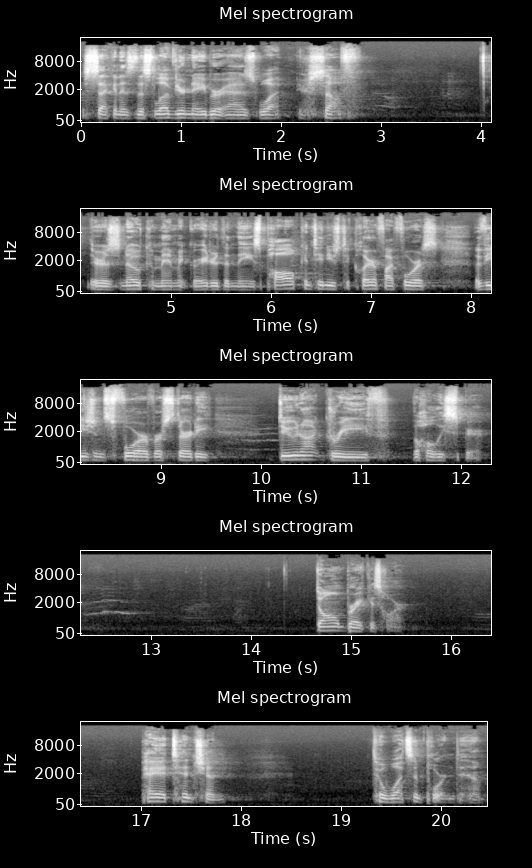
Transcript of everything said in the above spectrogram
The second is this love your neighbor as what? Yourself. There is no commandment greater than these. Paul continues to clarify for us Ephesians 4, verse 30 do not grieve the Holy Spirit. Don't break his heart. Pay attention to what's important to him.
